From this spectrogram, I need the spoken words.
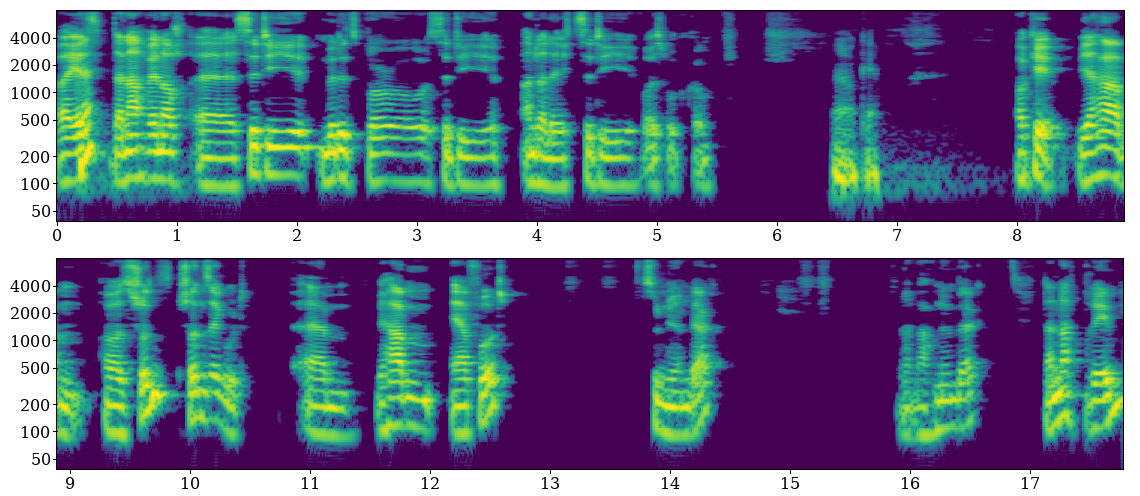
Weil jetzt, danach wäre noch äh, City, Middlesbrough, City, Anderlecht, City, Wolfsburg gekommen. Ah, okay. Okay, wir haben, aber es ist schon, schon sehr gut. Ähm, wir haben Erfurt zu Nürnberg. Oder nach Nürnberg. Dann nach Bremen.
